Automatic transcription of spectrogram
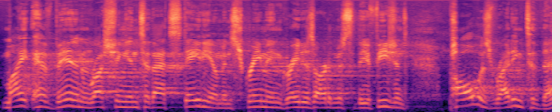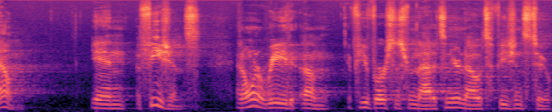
might have been rushing into that stadium and screaming, Great is Artemis to the Ephesians. Paul was writing to them in Ephesians. And I want to read um, a few verses from that. It's in your notes, Ephesians 2.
